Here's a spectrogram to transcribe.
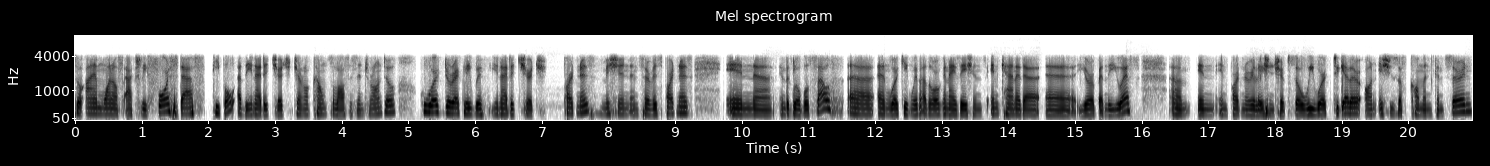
So I am one of actually four staff people at the United Church General Council office in Toronto who work directly with United Church partners, mission and service partners in uh, in the global south, uh, and working with other organizations in Canada, uh, Europe, and the U.S. Um, in in partner relationships. So we work together on issues of common concern,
